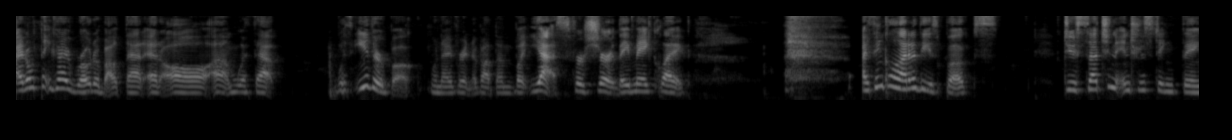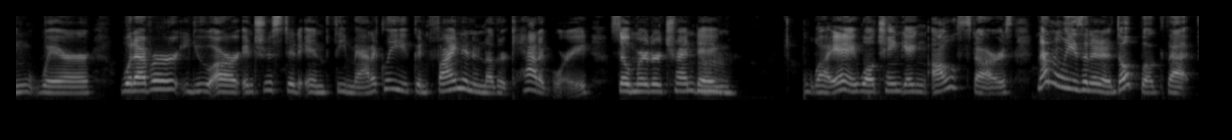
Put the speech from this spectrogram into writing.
i don't think i wrote about that at all um with that with either book when i've written about them but yes for sure. They make like i think a lot of these books do such an interesting thing where whatever you are interested in thematically you can find in another category. So murder trending YA, well, Chain Gang All Stars, not only is it an adult book that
